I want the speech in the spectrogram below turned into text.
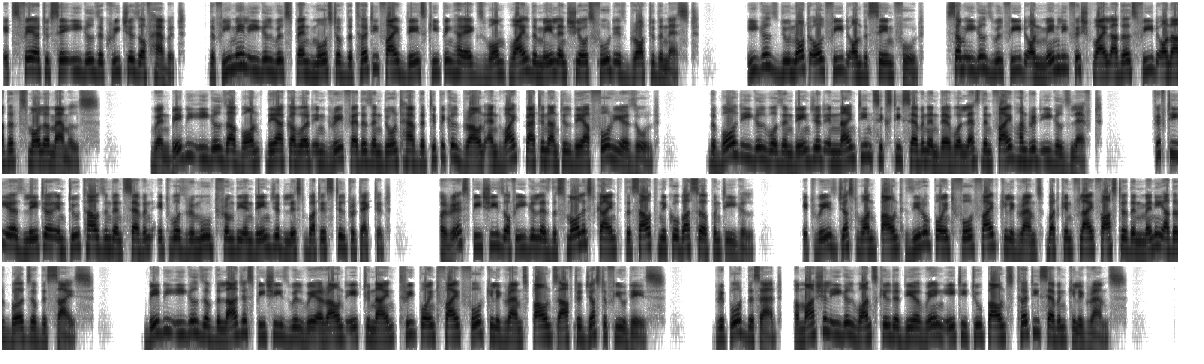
It's fair to say eagles are creatures of habit. The female eagle will spend most of the 35 days keeping her eggs warm, while the male ensures food is brought to the nest. Eagles do not all feed on the same food. Some eagles will feed on mainly fish, while others feed on other, smaller mammals. When baby eagles are born, they are covered in gray feathers and don't have the typical brown and white pattern until they are 4 years old. The bald eagle was endangered in 1967 and there were less than 500 eagles left. 50 years later in 2007, it was removed from the endangered list but is still protected. A rare species of eagle is the smallest kind, the South Nicobar serpent eagle. It weighs just 1 pound 0.45 kilograms but can fly faster than many other birds of this size. Baby eagles of the larger species will weigh around 8 to 9 3.54 kilograms pounds after just a few days. Report this ad. A martial eagle once killed a deer weighing 82 pounds 37 kilograms.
